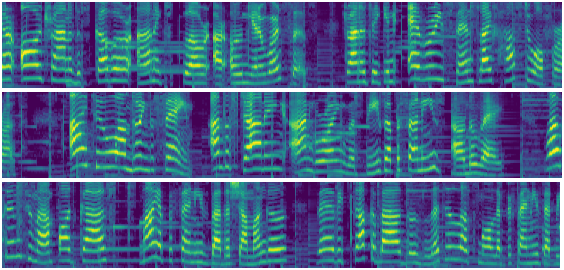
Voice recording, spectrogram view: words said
are all trying to discover and explore our own universes, trying to take in every scent life has to offer us. I too am doing the same, understanding and growing with these epiphanies on the way. Welcome to my podcast, My Epiphanies by Disha Mangal, where we talk about those little or small epiphanies that we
